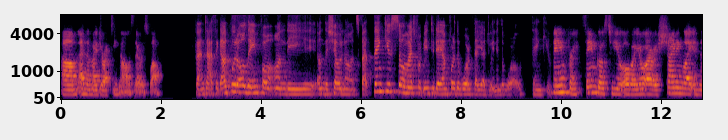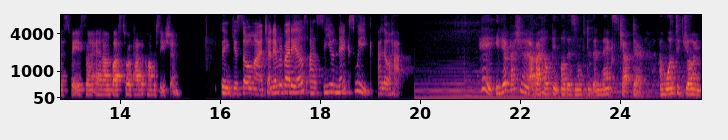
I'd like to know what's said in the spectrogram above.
um, and then my direct email is there as well. Fantastic. I'll put all the info on the on the show notes. But thank you so much for being today and for the work that you're doing in the world. Thank you. Same for same goes to you, Olga. You are a shining light in this space, and, and I'm blessed to have had the conversation. Thank you so much. And everybody else, I'll see you next week. Aloha. Hey, if you're passionate about helping others move to the next chapter and want to join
